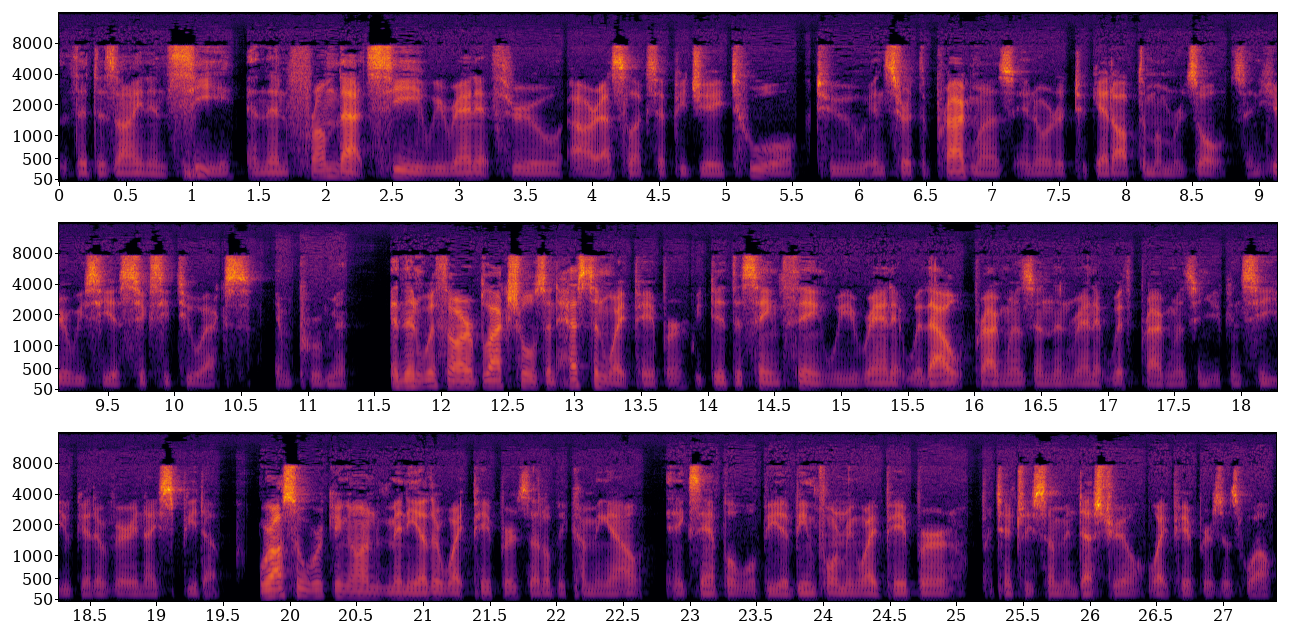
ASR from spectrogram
the design in C, and then from that C, we ran it through our SLX FPGA tool to insert the pragmas in order to get optimum results. And here we see a 62x improvement. And then with our Black-Scholes and Heston white paper, we did the same thing. We ran it without pragmas and then ran it with pragmas, and you can see you get a very nice speed up. We're also working on many other white papers that'll be coming out. An example will be a beamforming white paper, potentially some industrial white papers as well.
